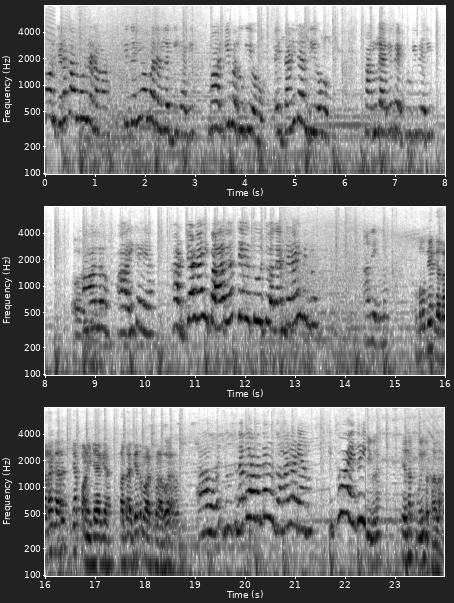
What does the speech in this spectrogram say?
ਹੋਰ ਕਿਹੜਾ ਕੰਮ ਹੋ ਜਾਣਾ ਵਾ? ਕਿਤੇ ਨਹੀਂ ਉਹ ਮਰਨ ਲੱਗੀ ਹੈਗੀ। ਮਾਰ ਕੇ ਮਰੂਗੀ ਉਹ। ਏਦਾਂ ਨਹੀਂ ਜਾਂਦੀ ਉਹ। ਸਾਨੂੰ ਲੈ ਕੇ ਬੈਠੂਗੀ ਫੇਰੀ ਆ ਲੋ ਆ ਹੀ ਗਏ ਆ। ਖੜ ਜਾਣਾ ਹੀ ਬਾਹਰ ਤੇ ਤੂੰ ਚੋਗਣ ਦੇਣਾ ਹੀ ਮੈਨੂੰ। ਆ ਵੇਖ ਲਓ। ਬਹੁਤੀਆਂ ਗੱਲਾਂ ਨਾ ਕਰ ਜਾਂ ਪਾਣੀ ਲੈ ਗਿਆ ਸਾਡਾ ਅੱਗੇ ਦਿਮਾਗ ਖਰਾਬ ਹੋਇਆ। ਆਹੋ ਜੂਸ ਨਾ ਪਿਲਾਵਾਂ ਤੁਹਾਨੂੰ ਦੋਵਾਂ ਜਾਣਿਆਂ ਨੂੰ। ਕਿੱਥੋਂ ਆਏ ਤੁਸੀਂ? ਜੀਵਨ ਇਹ ਨਾ ਤੂੰ ਹੀ ਮੱਥਾ ਲਾ।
